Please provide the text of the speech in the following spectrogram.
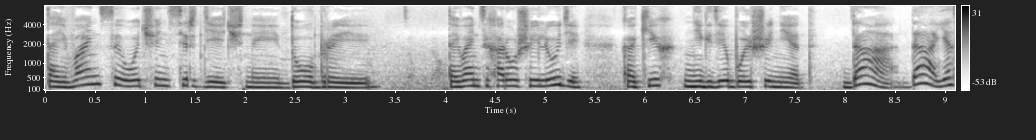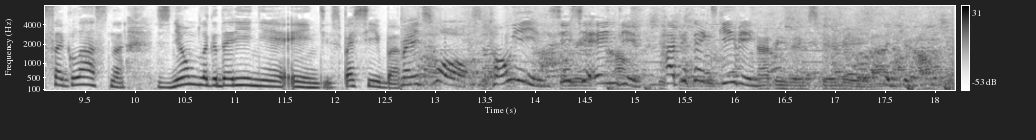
Тайваньцы очень сердечные, добрые, Тайваньцы хорошие люди, каких нигде больше нет. Да, да, я согласна. С Днем Благодарения, Энди. Спасибо. Happy Thanksgiving. Happy Thanksgiving.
